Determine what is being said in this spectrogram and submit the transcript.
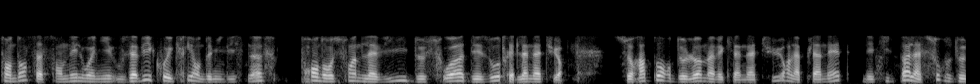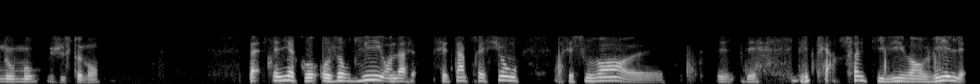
tendance à s'en éloigner? Vous avez coécrit en 2019 Prendre soin de la vie, de soi, des autres et de la nature. Ce rapport de l'homme avec la nature, la planète, n'est-il pas la source de nos maux, justement? Ben, C'est-à-dire qu'aujourd'hui, on a cette impression, c'est souvent euh, des, des, personnes qui vivent en ville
